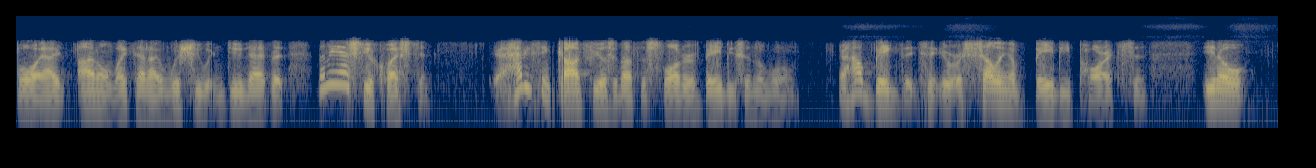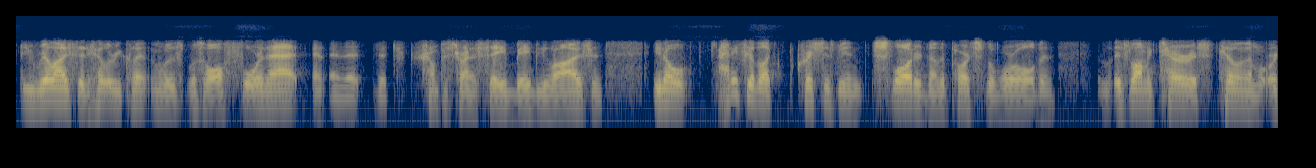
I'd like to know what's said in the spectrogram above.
Boy, I I don't like that. I wish he wouldn't do that. But let me ask you a question. How do you think God feels about the slaughter of babies in the womb? How big the or selling of baby parts and you know you realize that Hillary Clinton was was all for that and, and that, that Trump is trying to save baby lives and you know how do you feel about Christians being slaughtered in other parts of the world and Islamic terrorists killing them or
